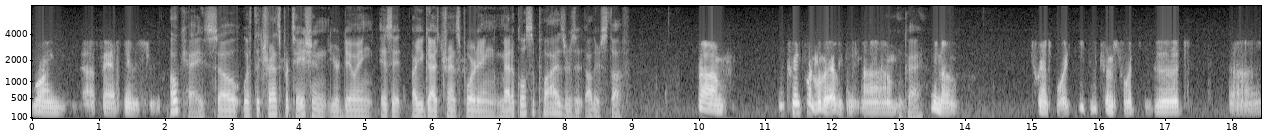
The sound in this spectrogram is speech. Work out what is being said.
growing uh, fast industry. Okay, so with the transportation you're doing, is it are you guys transporting medical supplies or is it other stuff? Um, we transport a little of everything. Um, Okay. you know, transport. We transport goods, uh,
